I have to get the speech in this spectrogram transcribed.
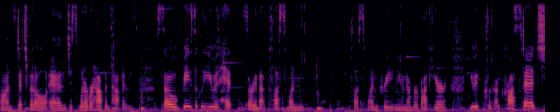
on Stitch Fiddle and just whatever happens happens. So basically you would hit sorry that plus one plus one create new number back here. You would click on cross stitch.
